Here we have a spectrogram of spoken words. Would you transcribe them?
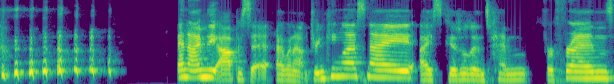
And I'm the opposite. I went out drinking last night. I scheduled in time for friends,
